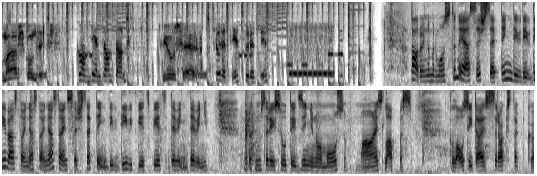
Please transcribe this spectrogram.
Mārs Kundze. Labdien, Tomson! Jūs uh, turaties, turaties! Tālruņa numuru mūsu studijā 6722, 888, 672, 559, varat mums arī sūtīt ziņu no mūsu mājas lapas. Klausītājs raksta, ka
